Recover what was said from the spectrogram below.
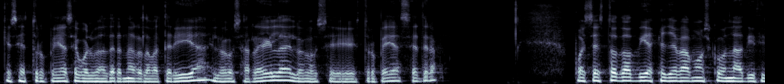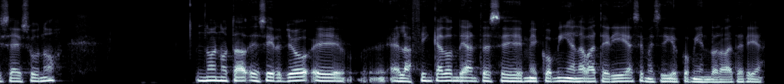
que se estropea, se vuelve a drenar la batería y luego se arregla y luego se estropea, etcétera. Pues estos dos días que llevamos con la 16.1 no he notado, es decir, yo eh, en la finca donde antes se me comía la batería, se me sigue comiendo la batería.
